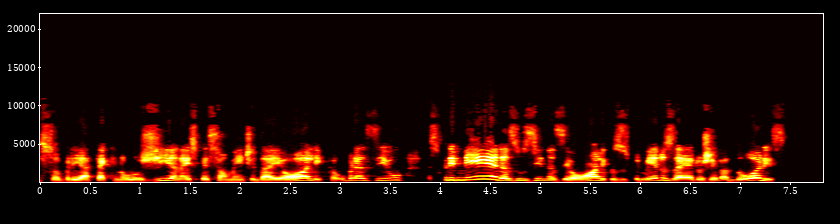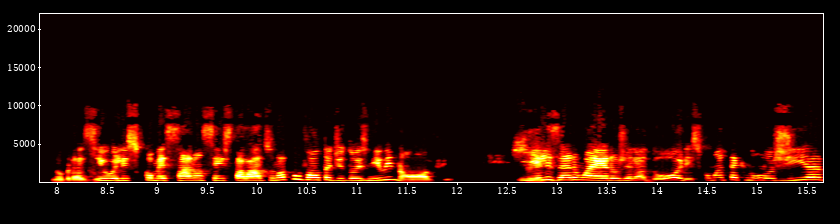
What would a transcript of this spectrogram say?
sobre a tecnologia, né, especialmente da eólica, o Brasil, as primeiras usinas eólicas, os primeiros aerogeradores no Brasil, eles começaram a ser instalados lá por volta de 2009. Sim. E eles eram aerogeradores com uma tecnologia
